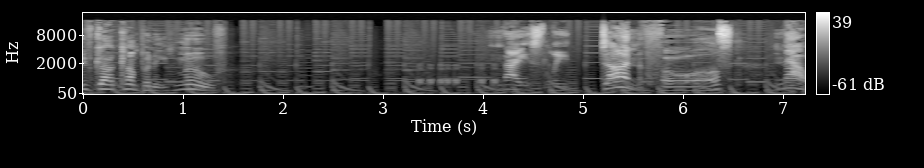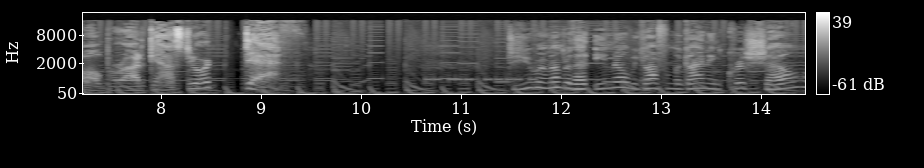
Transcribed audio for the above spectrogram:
We've got company. Move. Nicely done, fools. Now I'll broadcast your death. You remember that email we got from a guy named Chris Shell?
